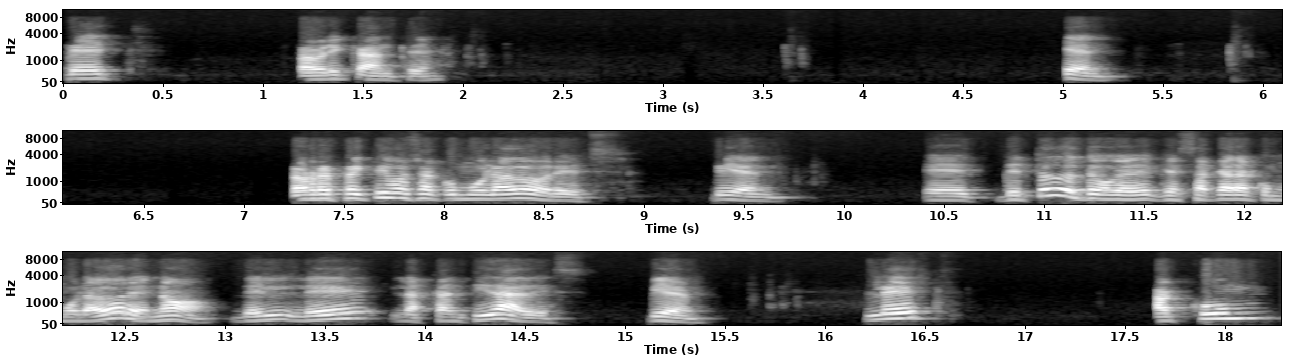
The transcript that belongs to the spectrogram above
let fabricante. Bien. Los respectivos acumuladores. Bien. Eh, ¿De todo tengo que, sacar acumuladores? No. De, las cantidades. Bien. Let acum,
